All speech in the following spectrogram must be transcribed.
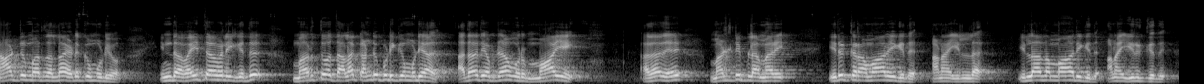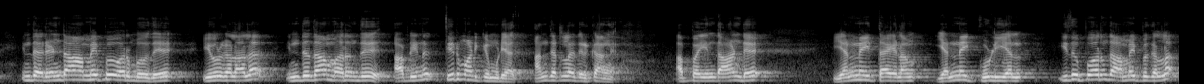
நாட்டு மருந்தில் தான் எடுக்க முடியும். இந்த வைத்த வலிக்குது மருத்துவத்தால் கண்டுபிடிக்க முடியாது. அதாவது எப்படின்னா ஒரு மாயை. அதாவது மல்டிப்ளை மாதிரி இருக்கிற மாதிரி இருக்குது. ஆனால் இல்லை. இல்லாத மாதிரி இருக்குது. ஆனால் இருக்குது. இந்த ரெண்டாம் அமைப்பு வரும்போது இவர்களால் இந்த தான் மருந்து அப்படின்னு தீர்மானிக்க முடியாது. அந்த இடத்துல இது இருக்காங்க. அப்போ இந்த ஆண்டு எண்ணெய் தைலம் எண்ணெய் குளியல் இது போன்ற அமைப்புகள்லாம்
